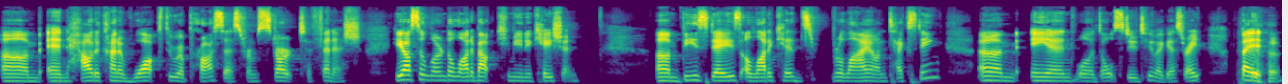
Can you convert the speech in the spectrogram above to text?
Um, and how to kind of walk through a process from start to finish. He also learned a lot about communication. Um, these days, a lot of kids rely on texting, um, and well, adults do too, I guess, right? But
